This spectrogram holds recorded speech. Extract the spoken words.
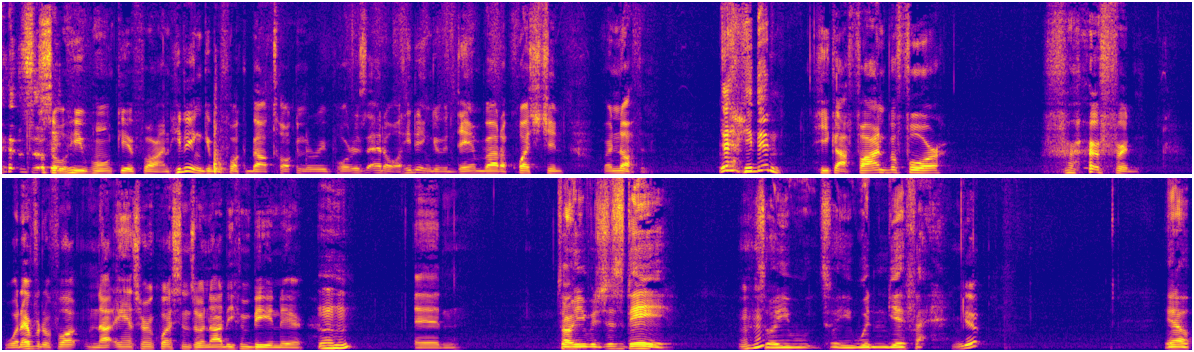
so, so he won't get fined. He didn't give a fuck about talking to reporters at all. He didn't give a damn about a question or nothing. yeah, he didn't. He got fined before for, for whatever the fuck, not answering questions or not even being there. Mm-hmm. And So he was just there, Mhm. so he so he wouldn't get fat. yep, You know,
